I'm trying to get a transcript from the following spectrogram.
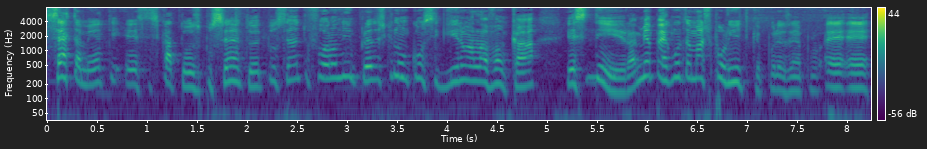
certamente esses 14%, 8% foram de empresas que não conseguiram alavancar esse dinheiro. A minha pergunta é mais política, por exemplo. É,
